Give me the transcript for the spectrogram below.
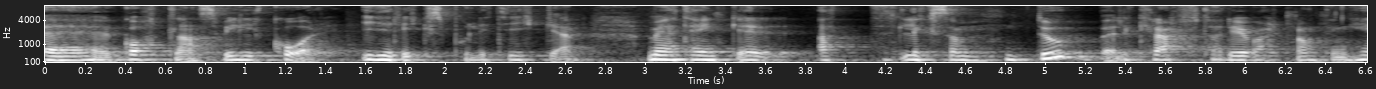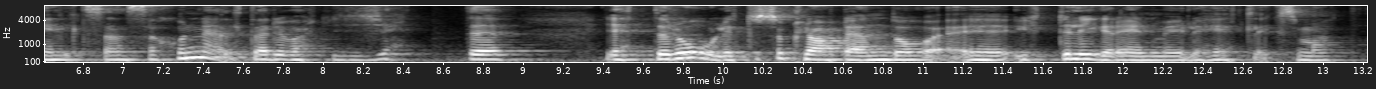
Eh, Gotlands villkor i rikspolitiken. Men jag tänker att liksom dubbelkraft hade ju varit någonting helt sensationellt. Det hade varit jätte jätteroligt och såklart ändå eh, ytterligare en möjlighet liksom att,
